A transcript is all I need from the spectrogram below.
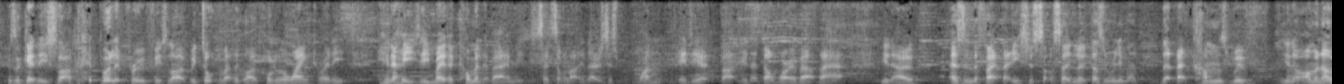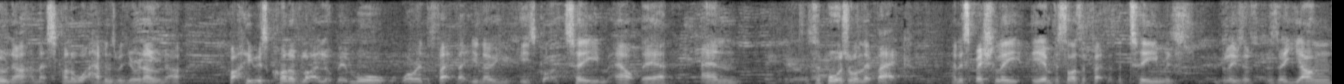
because again he's like a bit bulletproof. He's like we talked about the guy calling him a wanker and he you know he, he made a comment about him. He said something like you know it's just one idiot but you know don't worry about that you know, as in the fact that he's just sort of saying, look, it doesn't really matter. That, that comes with, you know, I'm an owner, and that's kind of what happens when you're an owner. But he was kind of like a little bit more worried the fact that, you know, he's got a team out there and the supporters are on their back. And especially, he emphasised the fact that the team is, believes, is a young,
